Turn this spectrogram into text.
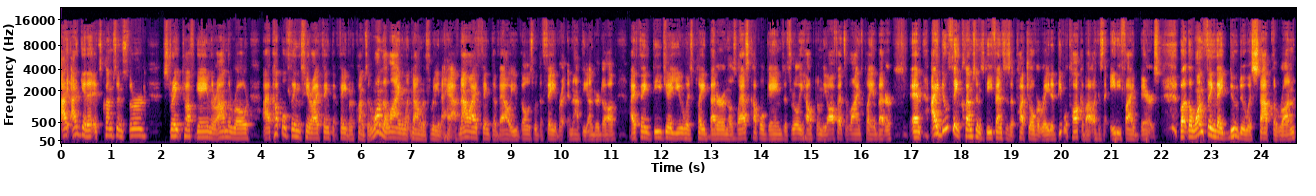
I, I get it. It's Clemson's third straight tough game. They're on the road. A couple things here I think that favor Clemson. One, the line went down to three and a half. Now I think the value goes with the favorite and not the underdog. I think DJU has played better in those last couple games. It's really helped them. The offensive line's playing better. And I do think Clemson's defense is a touch overrated. People talk about it like it's the 85 Bears. But the one thing they do do is stop the run.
